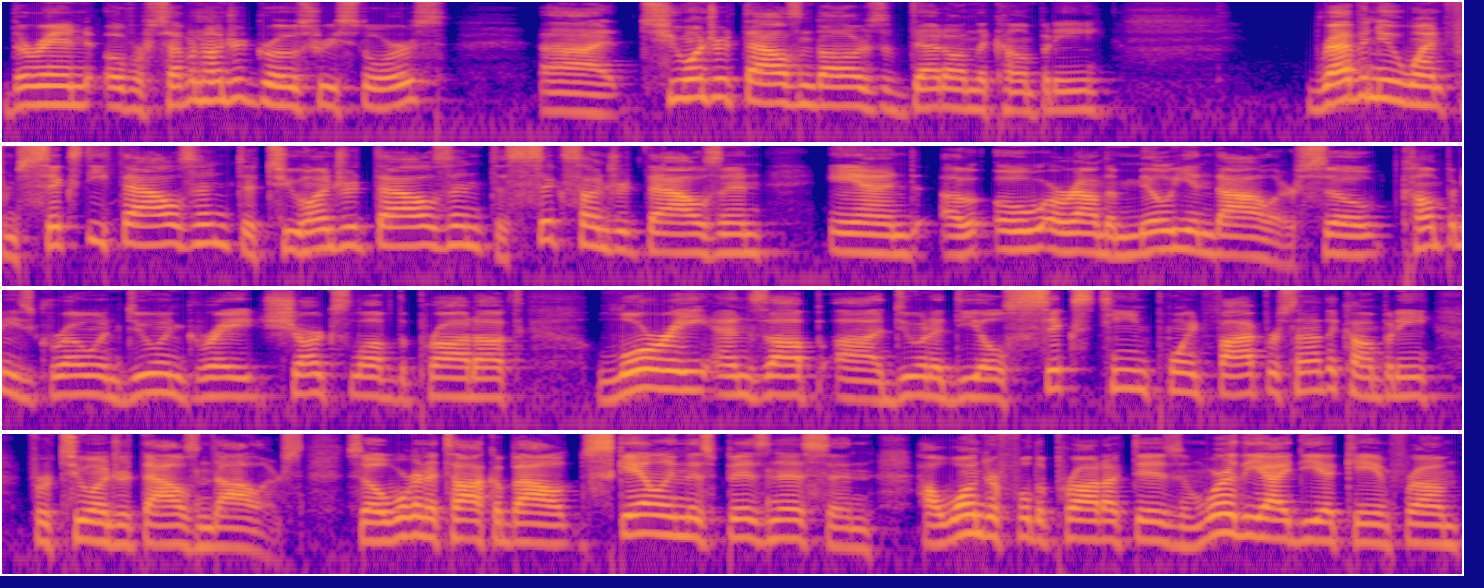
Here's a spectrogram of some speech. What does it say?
they're in over 700 grocery stores, uh, $200,000 of debt on the company. Revenue went from 60,000 to 200,000 to 600,000 and uh, oh, around a million dollars. So company's growing, doing great. Sharks love the product. Lori ends up uh, doing a deal 16.5% of the company for $200,000. So we're going to talk about scaling this business and how wonderful the product is and where the idea came from.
